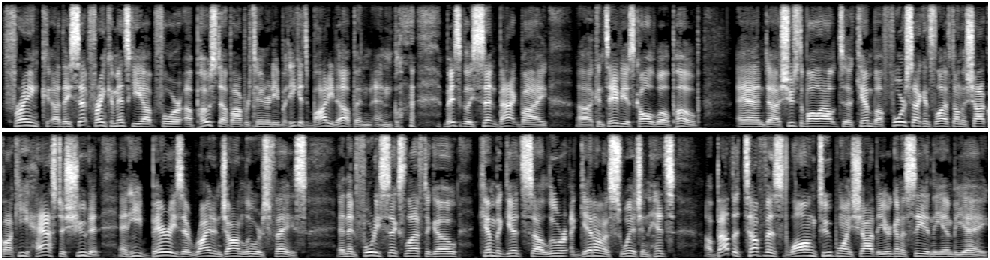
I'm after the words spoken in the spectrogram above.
Frank, uh, they set Frank Kaminsky up for a post up opportunity, but he gets bodied up and and basically sent back by uh, Kentavious Caldwell Pope and uh, shoots the ball out to Kemba. Four seconds left on the shot clock. He has to shoot it, and he buries it right in Jon Leuer's face. And then 46 left to go. Kemba gets uh, Leuer again on a switch and hits about the toughest long two point shot that you're going to see in the NBA.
